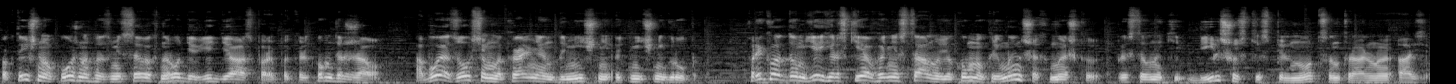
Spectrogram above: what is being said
Фактично у кожного з місцевих народів є діаспори по кільком державам, або є зовсім локальні ендемічні етнічні групи. Прикладом є гірський Афганістан, у якому, крім інших, мешкають представники більшості спільнот Центральної Азії.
